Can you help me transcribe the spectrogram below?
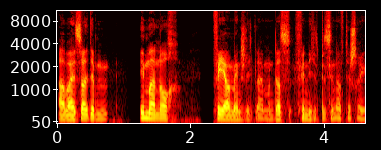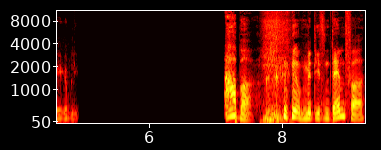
Aber es sollte immer noch fair und menschlich bleiben. Und das finde ich ein bisschen auf der Strecke geblieben. Aber mit diesem Dämpfer,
